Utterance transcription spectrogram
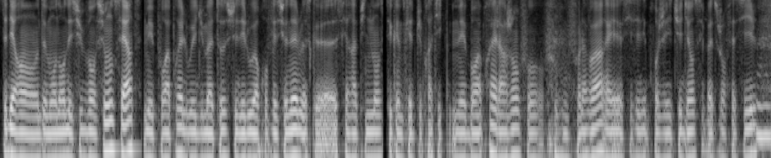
C'est-à-dire en demandant des subventions, certes, mais pour après louer du matos chez des loueurs professionnels parce que assez rapidement, c'était quand même ce qui est le plus pratique. Mais bon, après, l'argent, faut, faut, faut l'avoir et si c'est des projets étudiants, c'est pas toujours facile. Mhm.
